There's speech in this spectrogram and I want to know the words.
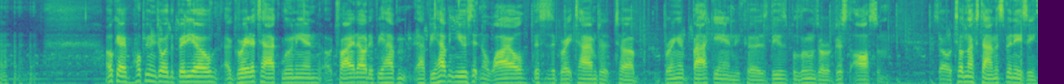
okay, hope you enjoyed the video. A great attack, Loonion. Oh, try it out if you haven't if you haven't used it in a while. This is a great time to, to bring it back in because these balloons are just awesome. So until next time, it's been easy.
